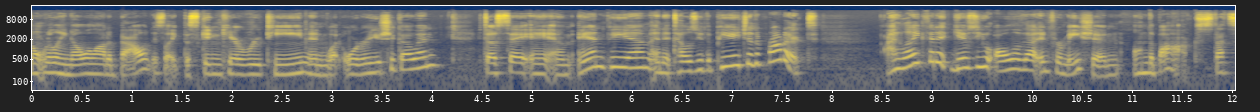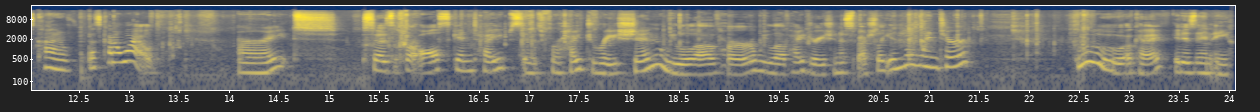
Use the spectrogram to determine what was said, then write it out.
don't really know a lot about is like the skincare routine and what order you should go in. It does say AM and PM and it tells you the pH of the product. I like that it gives you all of that information on the box. That's kind of that's kind of wild. All right. says for all skin types and it's for hydration. We love her. We love hydration, especially in the winter. Ooh, okay. It is in a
